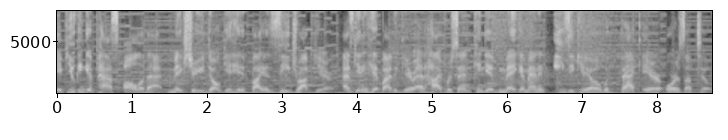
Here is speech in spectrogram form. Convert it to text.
If you can get past all of that, make sure you don't get hit by a Z drop gear, as getting hit by the gear at high percent can give Mega Man an easy KO with back air or his up tilt.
